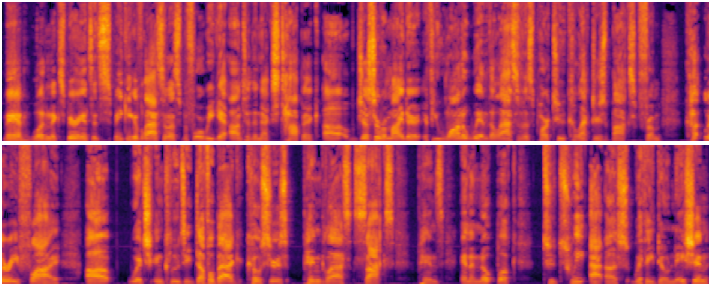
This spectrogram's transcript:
Man, what an experience. And speaking of Last of Us, before we get on to the next topic, uh, just a reminder, if you want to win the Last of Us Part 2 collector's box from Culture Fly, uh, which includes a duffel bag, coasters, pin glass, socks, pins, and a notebook, to tweet at us with a donation,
